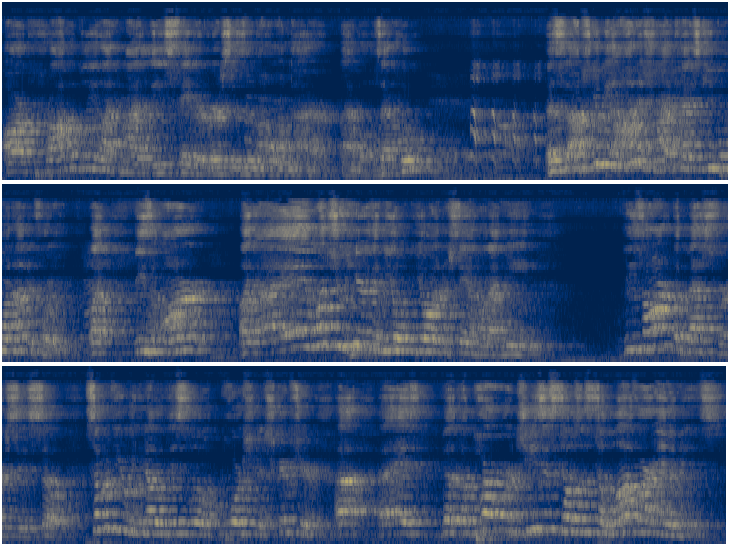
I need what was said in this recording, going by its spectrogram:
are probably like my least favorite verses in the whole entire Bible. Is that cool? That's, I'm just gonna be honest, right? Can I just keep it 100 for you? Like these aren't like I, once you hear them, you'll you'll understand what I mean. These aren't the best verses. So some of you would know this little portion of scripture uh, as the, the part where Jesus tells us to love our enemies.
